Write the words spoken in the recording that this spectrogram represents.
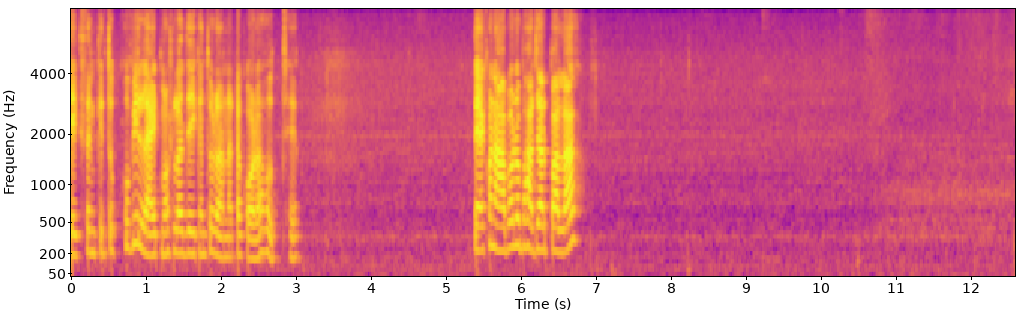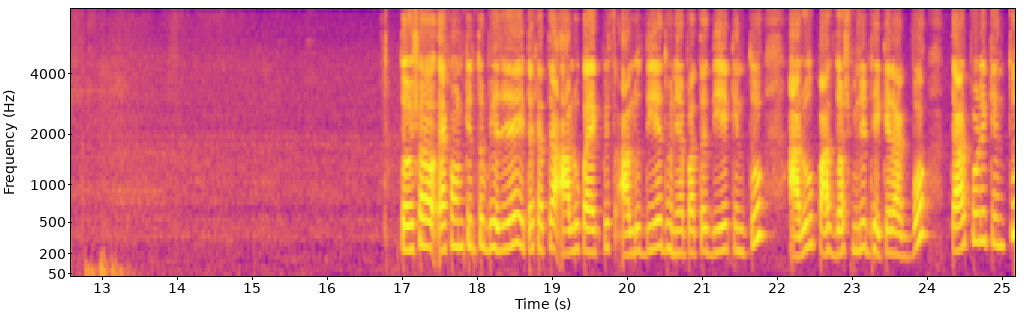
দেখছেন কিন্তু খুবই লাইট মশলা দিয়ে কিন্তু রান্নাটা করা হচ্ছে। তো এখন আবারও ভাজার পালা। তো এখন কিন্তু ভেজে এটার সাথে আলু কয়েক পিস আলু দিয়ে, ধনিয়া পাতা দিয়ে কিন্তু আরও পাঁচ দশ মিনিট ঢেকে রাখব। তারপরে কিন্তু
